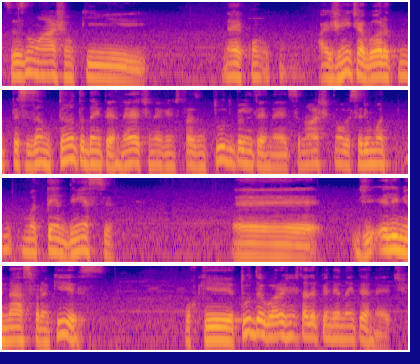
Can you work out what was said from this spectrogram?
Vocês não acham que, né, com, a gente agora precisando tanto da internet, né, que a gente fazendo tudo pela internet, você não acha que seria uma, uma tendência é, de eliminar as franquias? Porque tudo agora a gente está dependendo da internet.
